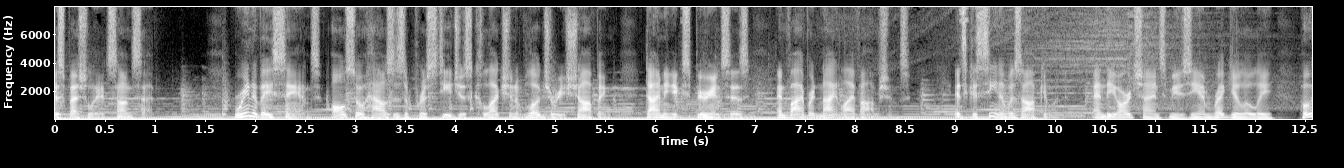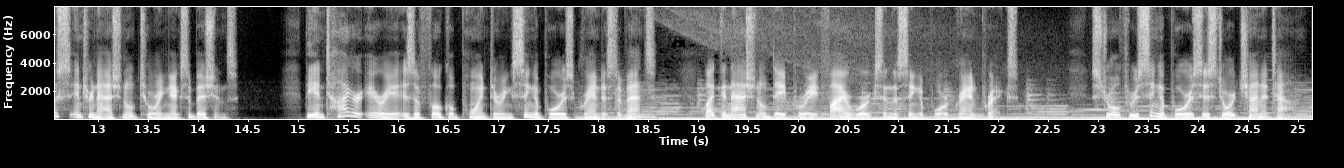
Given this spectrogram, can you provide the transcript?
especially at sunset. Marina Bay Sands also houses a prestigious collection of luxury shopping, dining experiences, and vibrant nightlife options. Its casino is opulent, and the Art Science Museum regularly hosts international touring exhibitions. The entire area is a focal point during Singapore's grandest events, like the National Day Parade fireworks and the Singapore Grand Prix. Stroll through Singapore's historic Chinatown,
